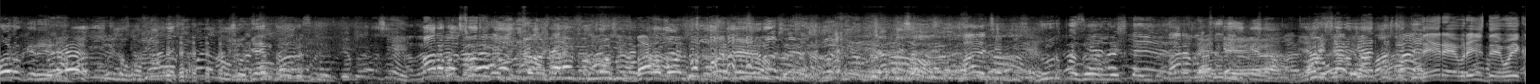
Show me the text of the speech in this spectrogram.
Golo că re. Jogem. Bara bă suri. Bara bă. Their average, they wake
